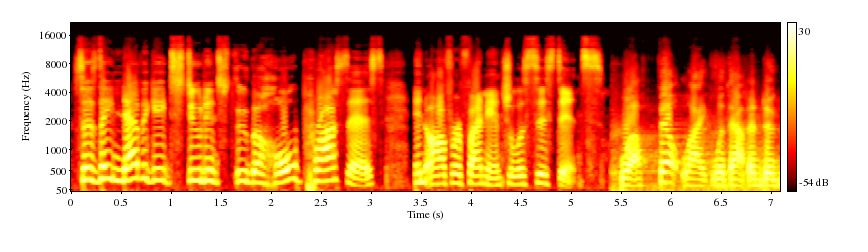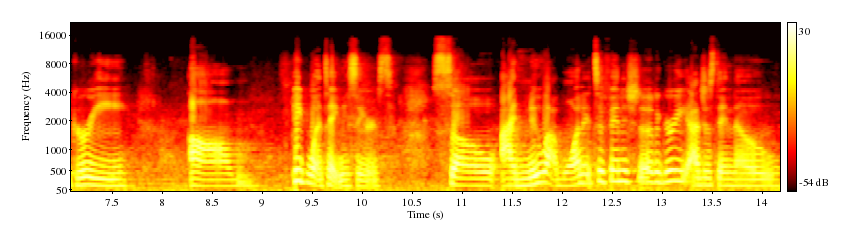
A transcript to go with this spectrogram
says they navigate students through the whole process and offer financial assistance. Well, I felt like without a degree, um, people wouldn't take me serious. So I knew I wanted to finish the degree, I just didn't know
